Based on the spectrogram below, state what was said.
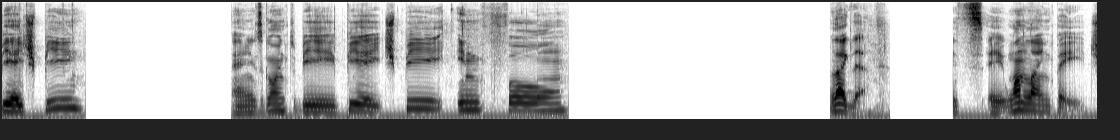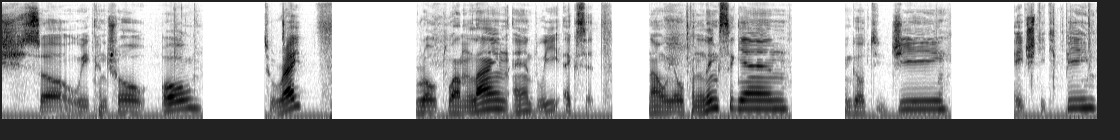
php and it's going to be php info like that it's a one line page so we control O to write wrote one line and we exit. Now we open links again. We go to G http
